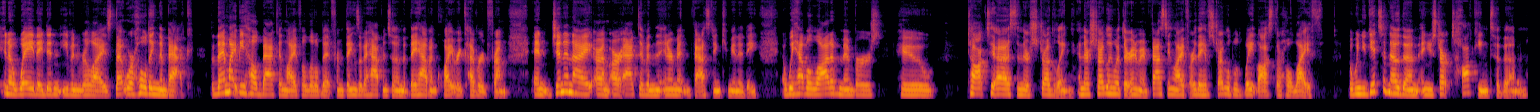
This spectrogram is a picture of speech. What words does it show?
in a way they didn't even realize that we're holding them back. That they might be held back in life a little bit from things that have happened to them that they haven't quite recovered from. And Gin and I um, are active in the intermittent fasting community, and we have a lot of members who talk to us and they're struggling and they're struggling with their intermittent fasting life or they have struggled with weight loss their whole life. But when you get to know them and you start talking to them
